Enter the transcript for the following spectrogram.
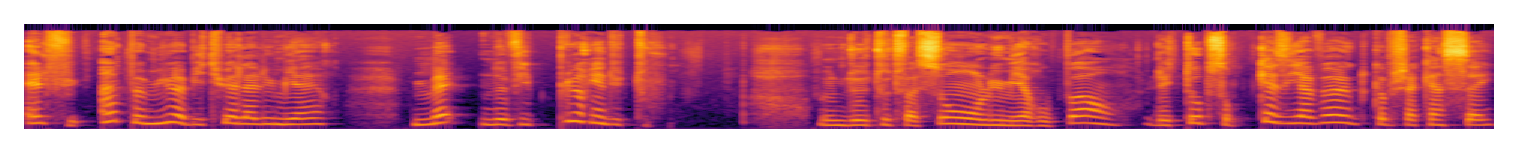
elle fut un peu mieux habituée à la lumière, mais ne vit plus rien du tout. De toute façon, lumière ou pas, les taupes sont quasi aveugles, comme chacun sait.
